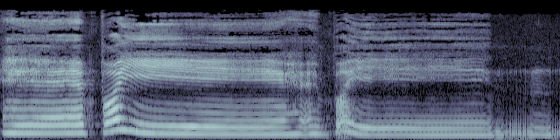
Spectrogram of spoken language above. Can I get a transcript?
E poi, e poi mm,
